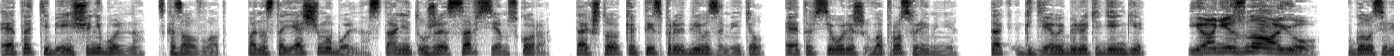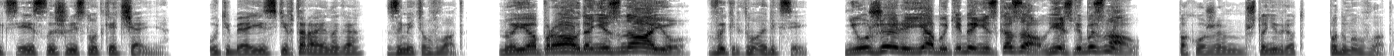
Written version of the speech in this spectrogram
«Это тебе еще не больно», — сказал Влад. «По-настоящему больно станет уже совсем скоро. Так что, как ты справедливо заметил, это всего лишь вопрос времени. Так где вы берете деньги?» «Я не знаю!» В голосе Алексея слышались нотки отчаяния. «У тебя есть и вторая нога», — заметил Влад. «Но я правда не знаю!» — выкрикнул Алексей. «Неужели я бы тебе не сказал, если бы знал?» «Похоже, что не врет», — подумал Влад.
